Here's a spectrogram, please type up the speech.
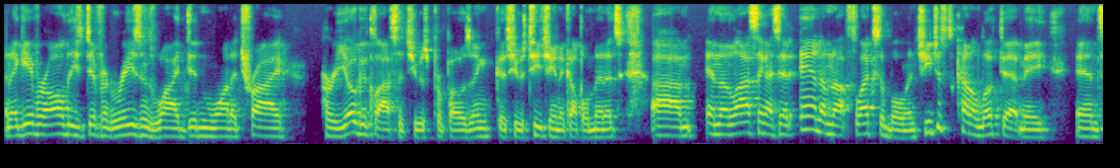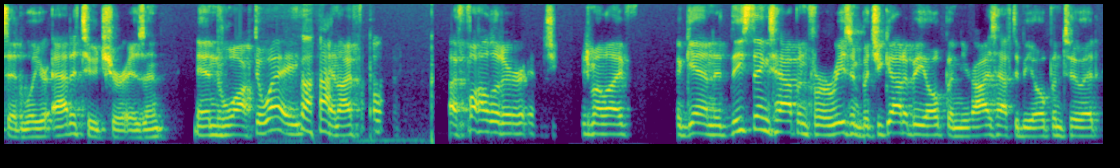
And I gave her all these different reasons why I didn't want to try her yoga class that she was proposing because she was teaching in a couple minutes. Um, and the last thing I said, and I'm not flexible. And she just kind of looked at me and said, Well, your attitude sure isn't, and walked away. and I, I followed her, and she changed my life. Again, these things happen for a reason, but you got to be open. Your eyes have to be open to it,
